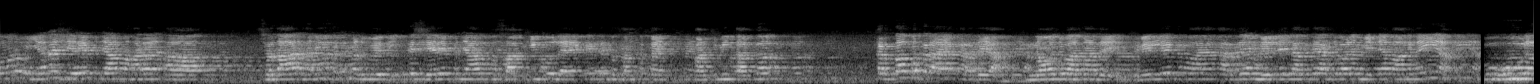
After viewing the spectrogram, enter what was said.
ਉਮਰ ਹੋਈ ਆ ਨਾ ਸ਼ੇਰੇ ਪੰਜਾਬ ਮਹਾਰਾਜ ਸਰਦਾਰ ਹਰੀ ਸਿੰਘ ਨਲੂਏ ਦੀ ਤੇ ਸ਼ੇਰੇ ਪੰਜਾਬ ਵਿਸਾਖੀ ਤੋਂ ਲੈ ਕੇ ਤੇ ਬਸੰਤ ਪੰਚਮੀ ਤੱਕ ਕਰਤੱਵ ਕਰਾਇਆ ਕਰਦੇ ਆ ਨੌਜਵਾਨਾਂ ਦੇ, ਮੇਲੇ ਕਰਵਾਇਆ ਕਰਦੇ ਆ, ਮੇਲੇ ਲੱਗਦੇ ਅੱਜ ਵਾਲੇ ਮੇਲਿਆਂ ਵਾਂਗ ਨਹੀਂ ਆ। ਪੂਰਾ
